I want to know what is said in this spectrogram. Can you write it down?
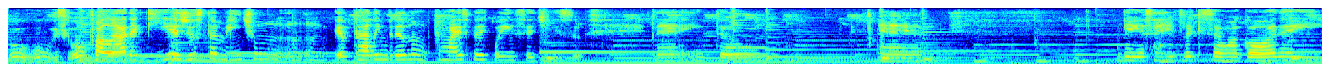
o, o, o falar aqui é justamente um, um, eu tá lembrando com mais frequência disso, né? Então, é, essa reflexão agora e,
